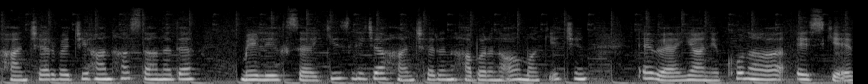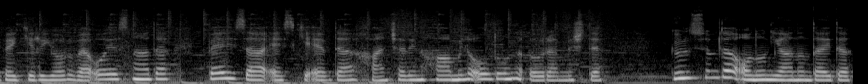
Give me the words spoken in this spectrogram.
Hançer ve Cihan hastanede. Melih ise gizlice Hançer'in haberini almak için eve yani konağa eski eve giriyor ve o esnada Beyza eski evde Hançer'in hamile olduğunu öğrenmişti. Gülsüm de onun yanındaydı.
